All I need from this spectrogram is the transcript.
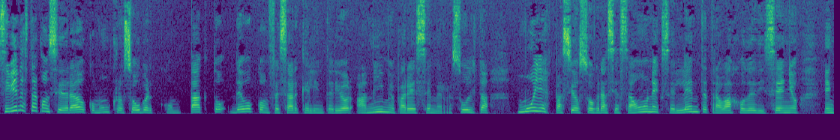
Si bien está considerado como un crossover compacto, debo confesar que el interior a mí me parece, me resulta muy espacioso gracias a un excelente trabajo de diseño en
